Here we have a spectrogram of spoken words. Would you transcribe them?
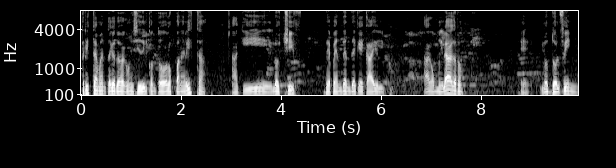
Tristemente yo tengo que coincidir con todos los panelistas. Aquí los Chiefs dependen de que Kyle haga un milagro. Eh, los Dolphins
